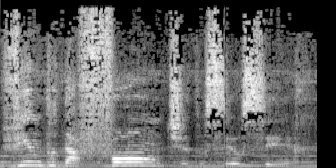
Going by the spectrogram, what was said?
vindo da fonte do seu ser.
